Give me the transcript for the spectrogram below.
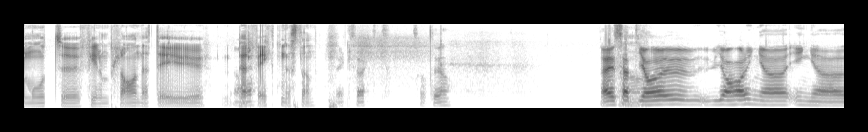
mot eh, filmplanet. Det är ju Ja. perfekt nästan. Exakt. Så att det... Nej, så att Ja. jag, jag har inga, inga,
